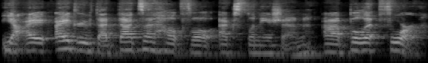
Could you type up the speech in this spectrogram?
Yeah, I, I agree with that. That's a helpful explanation. Uh, bullet four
